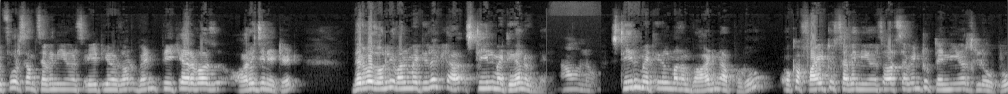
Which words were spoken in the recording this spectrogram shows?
before some seven years eight years or when TKR was originated there was only one material steel material ఉండే. అవును. స్టీల్ మెటీరియల్ మనం వాడినప్పుడు ఒక five to seven years or seven to ten years లోపు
